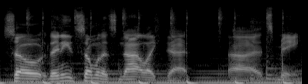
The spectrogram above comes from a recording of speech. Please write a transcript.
So they need someone that's not like that. Uh, it's me.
